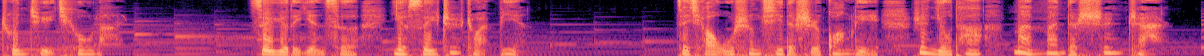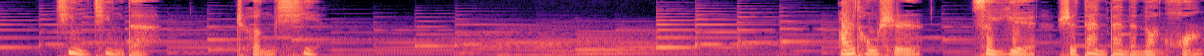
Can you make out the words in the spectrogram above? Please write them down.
春去秋来，岁月的颜色也随之转变。在悄无声息的时光里，任由它慢慢的伸展，静静的呈现。而同时，岁月是淡淡的暖黄。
